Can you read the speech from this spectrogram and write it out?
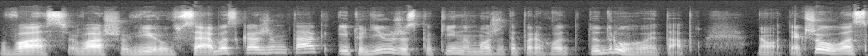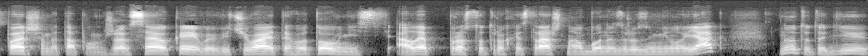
вас, вашу віру в себе, скажімо так, і тоді вже спокійно можете переходити до другого етапу. Ну, От, якщо у вас з першим етапом вже все окей, ви відчуваєте готовність, але просто трохи страшно або не зрозуміло як, ну то тоді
